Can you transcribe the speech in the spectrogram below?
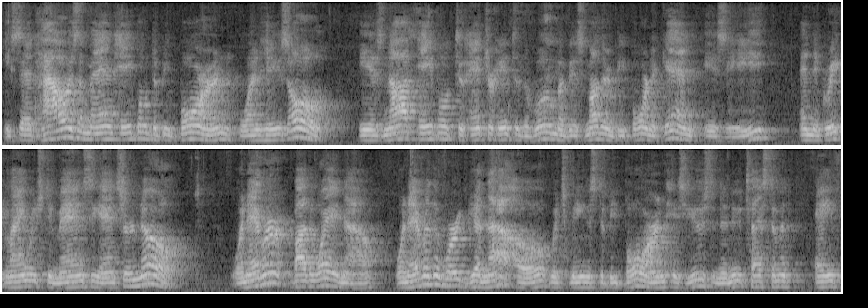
He said, How is a man able to be born when he's old? He is not able to enter into the womb of his mother and be born again, is he? And the Greek language demands the answer no. Whenever, by the way, now, whenever the word genao, which means to be born, is used in the New Testament, a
